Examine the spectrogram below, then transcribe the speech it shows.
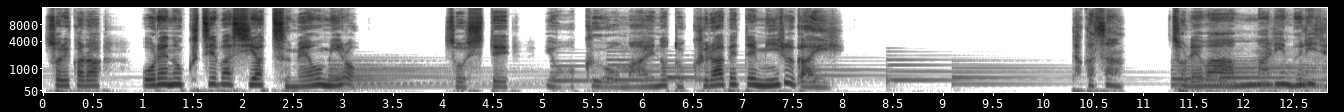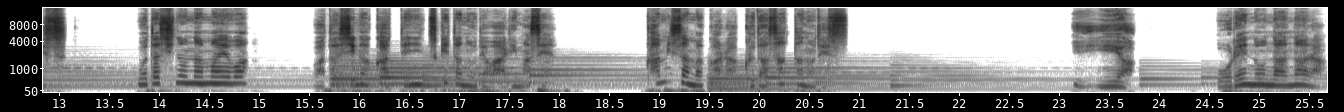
それから俺のくちばしや爪を見ろ。そしてよくお前のと比べてみるがいい。タカさん、それはあんまり無理です。私の名前は私が勝手につけたのではありません。神様からくださったのです。いや、俺の名なら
